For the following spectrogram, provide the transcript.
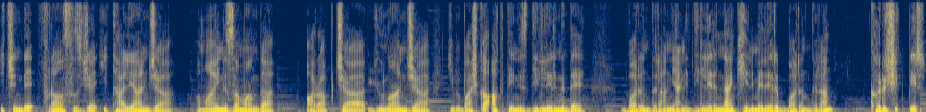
içinde Fransızca, İtalyanca ama aynı zamanda Arapça, Yunanca gibi başka Akdeniz dillerini de barındıran yani dillerinden kelimeleri barındıran karışık bir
